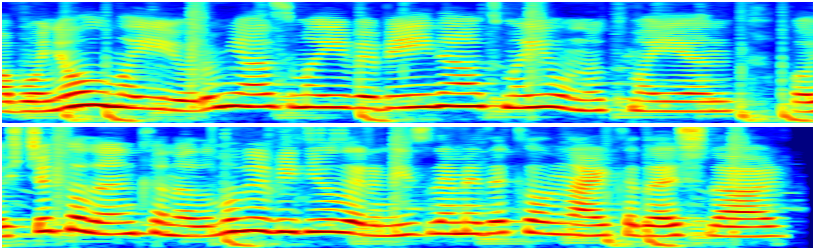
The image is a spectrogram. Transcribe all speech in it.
abone olmayı, yorum yazmayı ve beğeni atmayı unutmayın. Hoşçakalın kanalımı ve videolarımı izlemede kalın arkadaşlar.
